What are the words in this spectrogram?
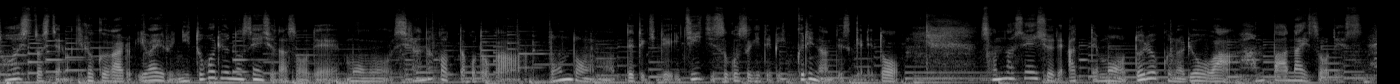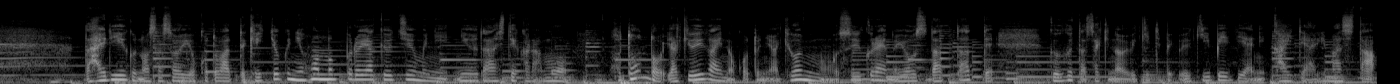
投手としての記録があるいわゆる二刀流の選手だそうでもう知らなかったことがどんどん出てきていちいちすごすぎてびっくりなんですけれどそんな選手であっても努力の量は半端ないそうです。大リーグの誘いを断って結局日本のプロ野球チームに入団してからもほとんど野球以外のことには興味も薄いくらいの様子だったってググった先のウィキウィキペディアに書いてありました。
